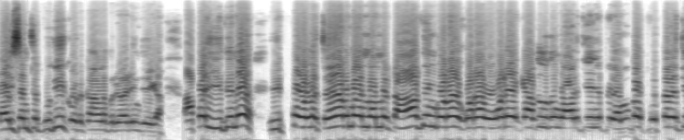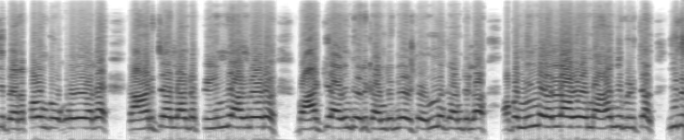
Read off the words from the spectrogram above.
ലൈസൻസ് പുതിയ കൊടുക്കാനുള്ള പരിപാടിയും ചെയ്യുക. അപ്പൊ ഇതിന് ഇപ്പോൾ ഉള്ള ചെയർമാൻ വന്നിട്ട് ആദ്യം കുറെ കുറെ ഓടയൊക്കെ അതും ഇതും കാണിച്ചു കഴിഞ്ഞപ്പോ എന്തോ പുത്തലച്ചി പെരപ്പണം തൂക്കുന്നത് പോലെ കാണിച്ചല്ലാണ്ട് പിന്നെ അതിനോട് ബാക്കി അതിന്റെ ഒരു കണ്ടിന്യൂഷൻ ഒന്നും കണ്ടില്ല. അപ്പൊ നിങ്ങൾ എല്ലാവരും ഒന്ന് ആഞ്ഞു പിടിച്ചാൽ ഇത്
